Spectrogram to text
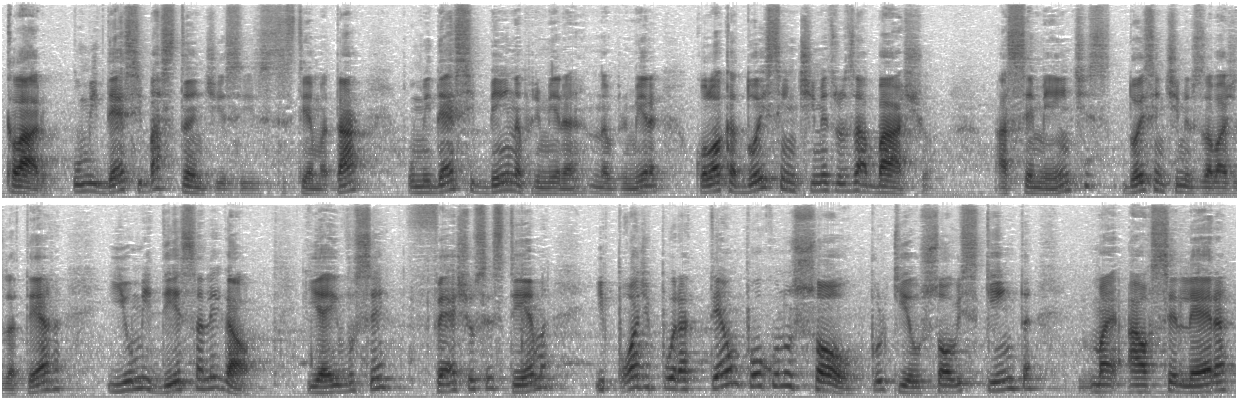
Claro, umedece bastante esse sistema, tá? Umedece bem na primeira, na primeira. Coloca 2 centímetros abaixo as sementes, 2 centímetros abaixo da terra e umedeça legal. E aí você fecha o sistema e pode pôr até um pouco no sol, porque o sol esquenta, acelera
